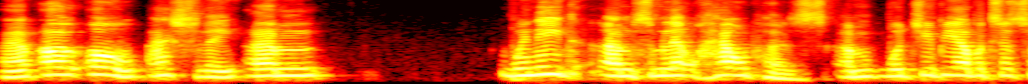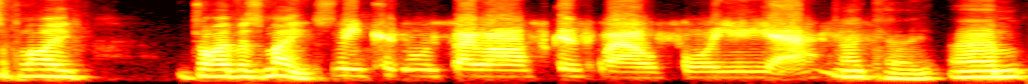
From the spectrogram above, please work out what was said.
um, oh oh, actually, um, we need um, some little helpers. Um, would you be able to supply drivers' mates? We could also ask as well for you, yeah. Okay. Um,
